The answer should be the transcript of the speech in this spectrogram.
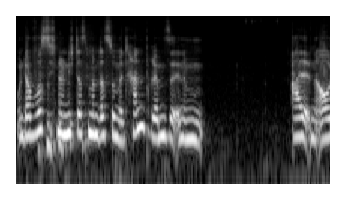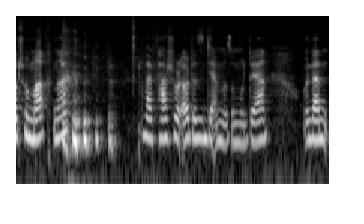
Und da wusste ich noch nicht, dass man das so mit Handbremse in einem alten Auto macht, ne? Weil Fahrschulautos sind ja immer so modern. Und dann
